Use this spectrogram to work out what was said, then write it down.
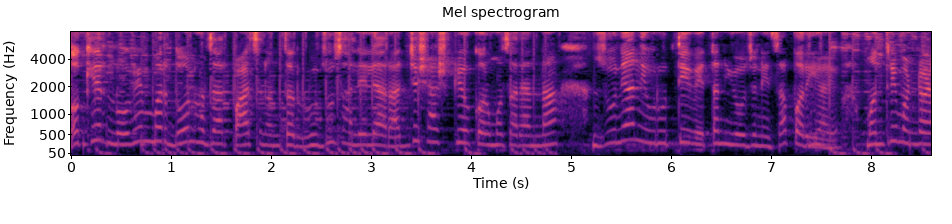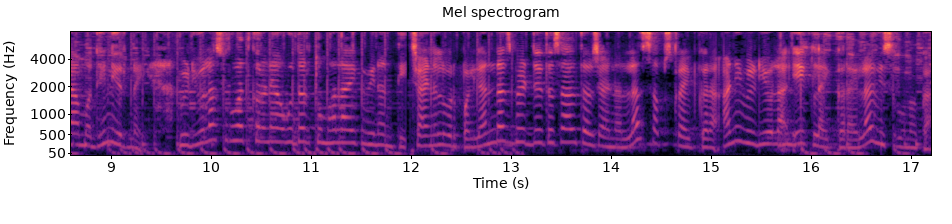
अखेर नोव्हेंबर दोन हजार पाच नंतर रुजू झालेल्या राज्य शासकीय कर्मचाऱ्यांना जुन्या निवृत्ती वेतन योजनेचा पर्याय मंत्रिमंडळामध्ये निर्णय. व्हिडिओला सुरुवात करण्याअगोदर तुम्हाला एक विनंती चॅनलवर पहिल्यांदाच भेट देत असाल तर चॅनलला सबस्क्राईब करा आणि व्हिडिओला एक लाईक करायला विसरू नका.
